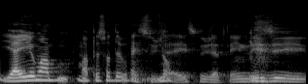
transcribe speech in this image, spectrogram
E aí uma, uma pessoa deu. É, isso, já, isso já tem desde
